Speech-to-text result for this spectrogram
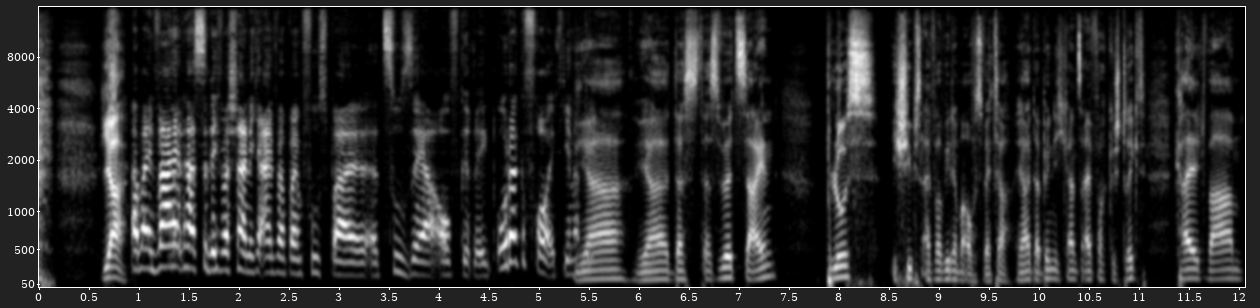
ja. Aber in Wahrheit hast du dich wahrscheinlich einfach beim Fußball äh, zu sehr aufgeregt oder gefreut, je nachdem. Ja, ja, das, das wird sein. Plus, ich schieb's einfach wieder mal aufs Wetter. Ja, da bin ich ganz einfach gestrickt. Kalt, warm,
